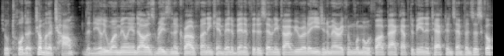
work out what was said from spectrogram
就拖得这么的长。The nearly one million dollars raised in a crowdfunding campaign to benefit a 75-year-old Asian American woman who fought back after being attacked in San Francisco。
